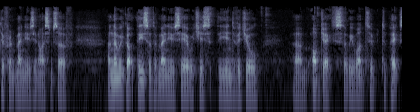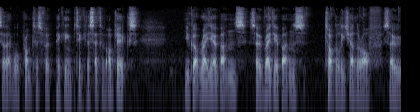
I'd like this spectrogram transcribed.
different menus in ICEM Surf. And then we've got these sort of menus here, which is the individual um, objects that we want to, to pick, so that will prompt us for picking a particular set of objects. You've got radio buttons, so radio buttons toggle each other off. So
